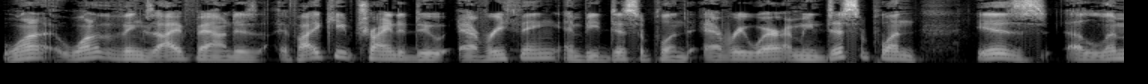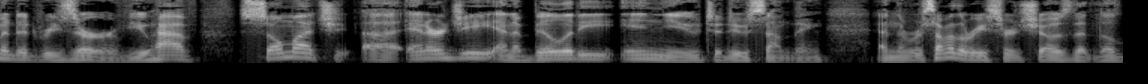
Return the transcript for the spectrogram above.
One one of the things I found is if I keep trying to do everything and be disciplined everywhere, I mean discipline is a limited reserve. You have so much uh, energy and ability in you to do something, and the, some of the research shows that the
